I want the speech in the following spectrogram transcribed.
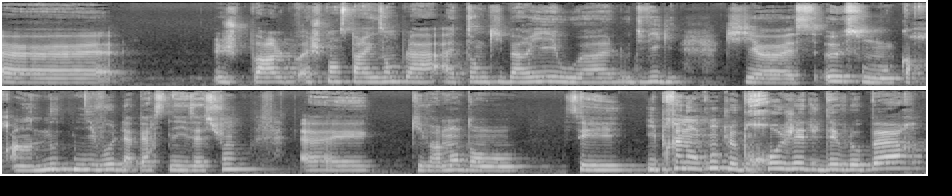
euh, je, parle, je pense par exemple à, Tanguy Barry ou à Ludwig, qui euh, eux sont encore à un autre niveau de la personnalisation, euh, qui est vraiment dans. Ils prennent en compte le projet du développeur,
